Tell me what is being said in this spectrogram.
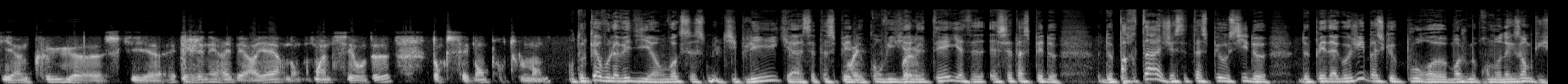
qui inclut euh, ce qui est généré derrière, donc moins de CO2, donc c'est bon pour tout le monde. En tout cas, vous l'avez dit, hein, on voit que ça se multiplie, qu'il y a cet aspect Oui, de convivialité, il y a ce- cet aspect de, de partage, il y a cet aspect aussi de, de pédagogie, parce que pour moi, je me prends mon exemple, qui,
